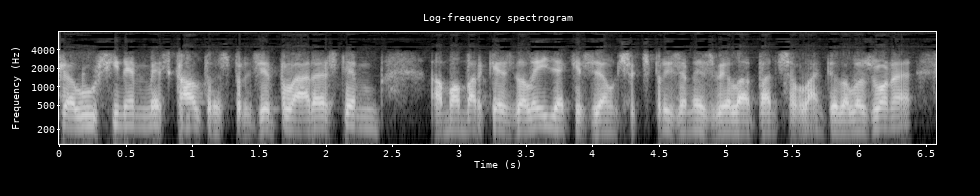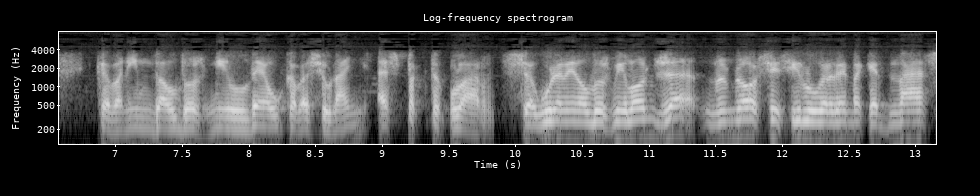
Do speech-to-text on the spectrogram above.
que al·lucinem més que altres. Per exemple, ara estem amb el Marquès de l'Ella, que és allà on s'expressa més bé la pansa blanca de la zona, que venim del 2010, que va ser un any espectacular. Segurament el 2011, no, no sé si lograrem aquest nas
